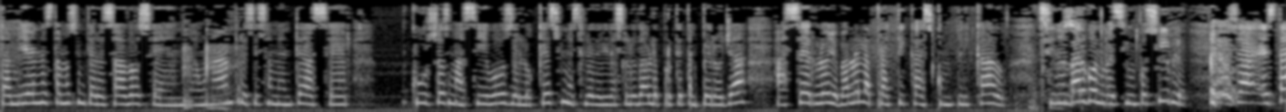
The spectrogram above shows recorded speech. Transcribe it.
también estamos interesados en la UNAM precisamente hacer cursos masivos de lo que es un estilo de vida saludable, porque pero ya hacerlo, llevarlo a la práctica es complicado. Sin embargo, no es imposible. O sea, está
